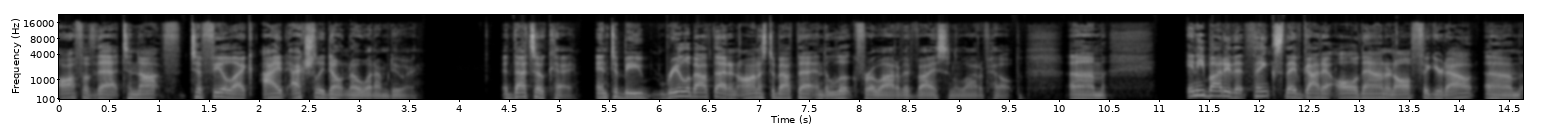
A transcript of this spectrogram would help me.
off of that to not to feel like I actually don't know what I'm doing. That's okay. And to be real about that and honest about that and to look for a lot of advice and a lot of help. Um, anybody that thinks they've got it all down and all figured out, um,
